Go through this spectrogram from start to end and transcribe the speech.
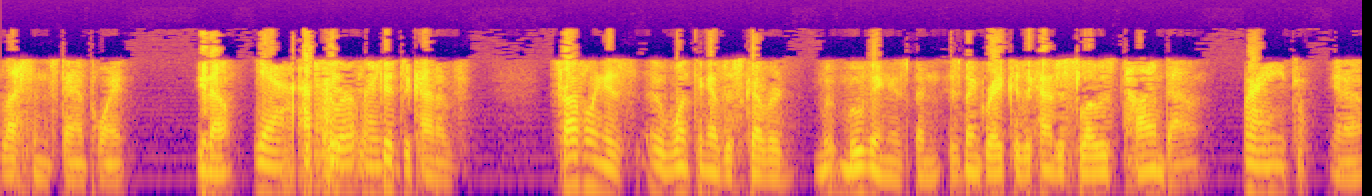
lesson standpoint. You know, Yeah, It's good- absolutely. It's good to kind of traveling is uh, one thing I've discovered. M- moving has been has been great because it kind of just slows time down. Right. You know,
